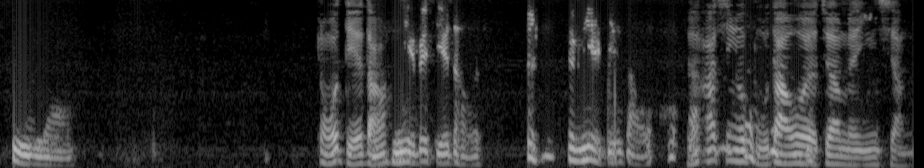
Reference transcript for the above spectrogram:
是啊。看我跌倒啊，，你也被跌倒了，你也跌倒了。阿星有补到位，这样没影响。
